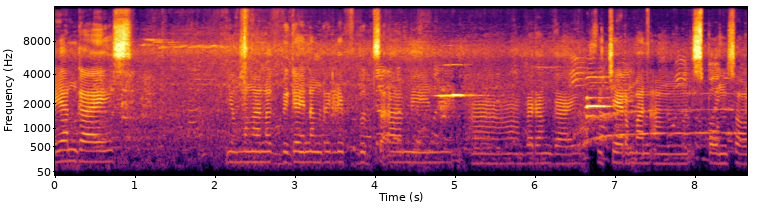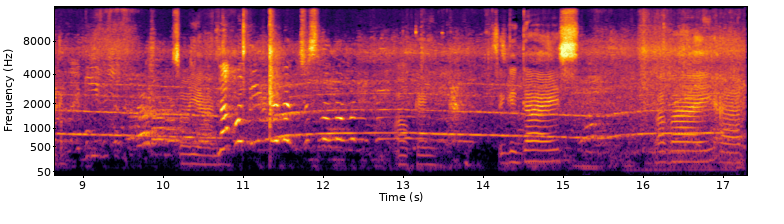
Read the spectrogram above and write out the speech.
Ayan guys, yung mga nagbigay ng relief good sa amin, ah, barangay, si chairman ang sponsor. So yan. Okay. Sige guys. Bye-bye at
